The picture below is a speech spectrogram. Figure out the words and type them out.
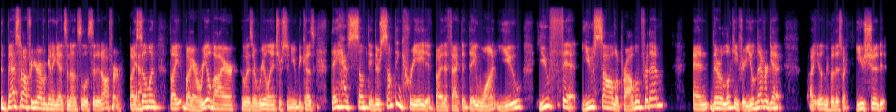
The best offer you're ever going to get is an unsolicited offer by yeah. someone, by, by a real buyer who has a real interest in you because they have something, there's something created by the fact that they want you, you fit, you solve a problem for them and they're looking for you. You'll never get, uh, let me put it this way you should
